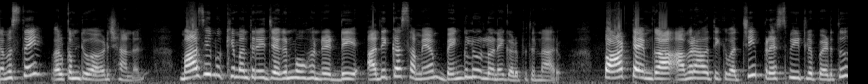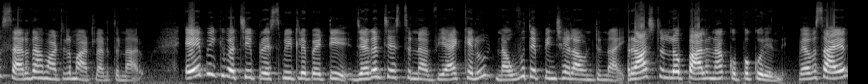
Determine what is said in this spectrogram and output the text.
నమస్తే వెల్కమ్ టు అవర్ ఛానల్. మాజీ ముఖ్యమంత్రి జగన్మోహన్ రెడ్డి అధిక సమయం బెంగళూరులోనే గడుపుతున్నారు. పార్ట్ టైంగా అమరావతికి వచ్చి ప్రెస్ మీట్లు పెడుతూ సరదా మాటలు మాట్లాడుతున్నారు. ఏపీకి వచ్చి ప్రెస్ మీట్లు పెట్టి జగన్ చేస్తున్న వ్యాఖ్యలు నవ్వు తెప్పించేలా ఉంటున్నాయి. రాష్ట్రంలో పాలన కుప్పకూలింది. వ్యవసాయం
